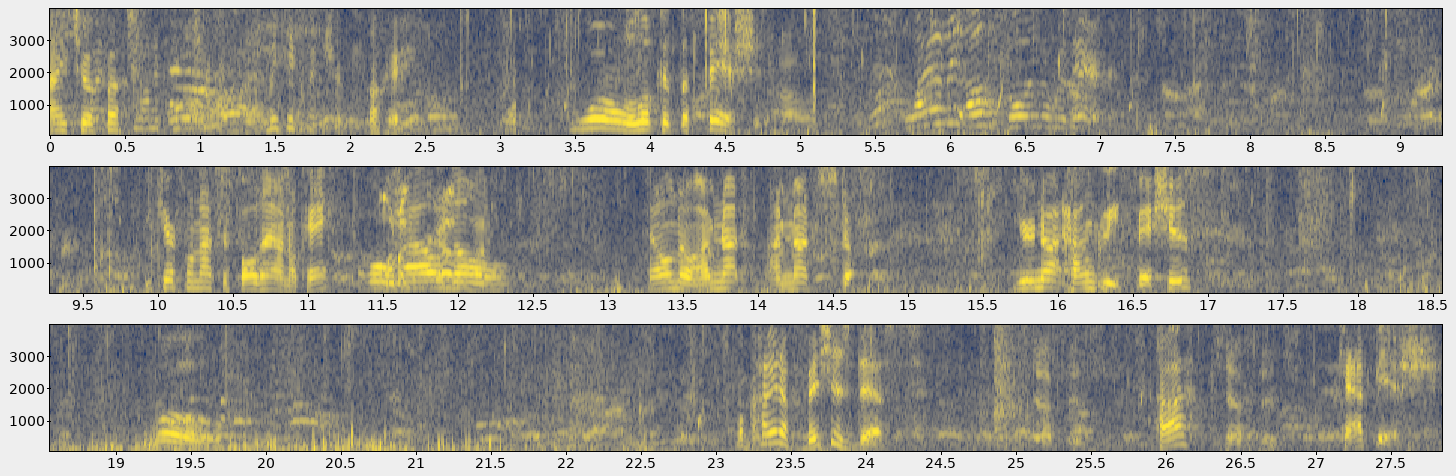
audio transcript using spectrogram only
Hi, Chofa. Do you want a picture? Let me take a picture of you. Okay. Whoa, look at the fish. Why are they all going over there? Be careful not to fall down, okay? Oh, hell no. Hell no, I'm not, I'm not stu- You're not hungry, fishes. Whoa. What kind of fish is this? Catfish. Huh? Catfish. Catfish.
